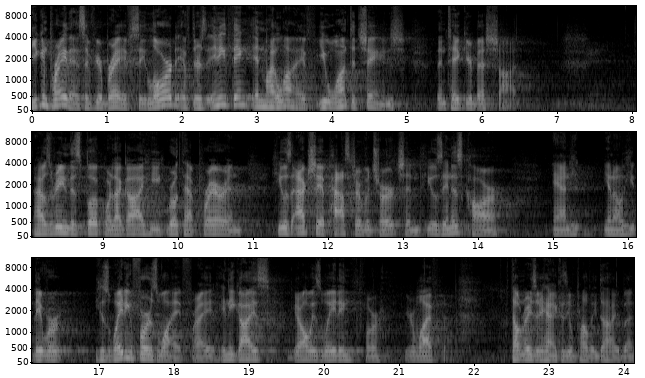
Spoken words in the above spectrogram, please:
you can pray this if you're brave. Say, Lord, if there's anything in my life you want to change, then take your best shot. I was reading this book where that guy, he wrote that prayer, and he was actually a pastor of a church, and he was in his car, and he, you know, he, they were, he was waiting for his wife, right? Any guys, you're always waiting for your wife? Don't raise your hand because you'll probably die, but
